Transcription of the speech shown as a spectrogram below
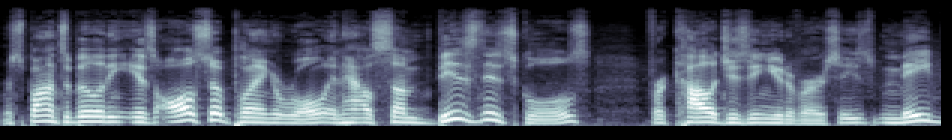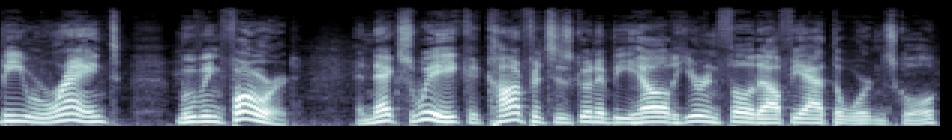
Responsibility is also playing a role in how some business schools for colleges and universities may be ranked moving forward. And next week, a conference is going to be held here in Philadelphia at the Wharton School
